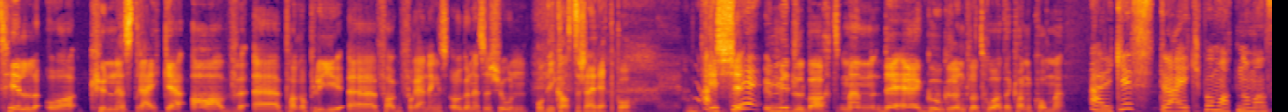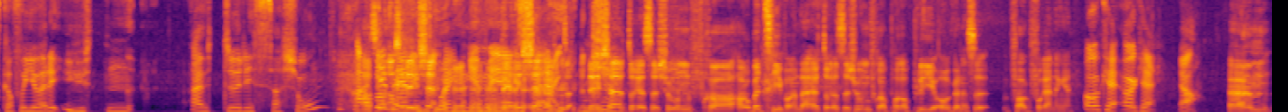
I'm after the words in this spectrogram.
til å kunne streike av eh, paraplyfagforeningsorganisasjonen. Og de kaster seg rett på. Ikke umiddelbart, men det er god grunn til å tro at det kan komme. Er ikke streik på en måte noe man skal få gjøre uten autorisasjon? Er Altså- ikke altså, det det er litt ikke- poenget Det er, med ikke, streik? auto- det er ikke autorisasjon fra arbeidsgiveren, det er autorisasjon fra paraplyorganisafagforeningen. OK, OK. Ja. Um,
